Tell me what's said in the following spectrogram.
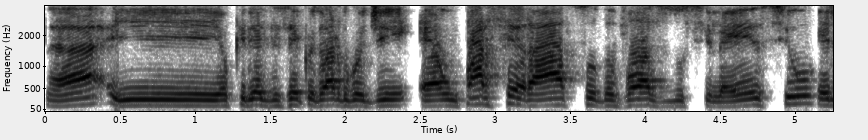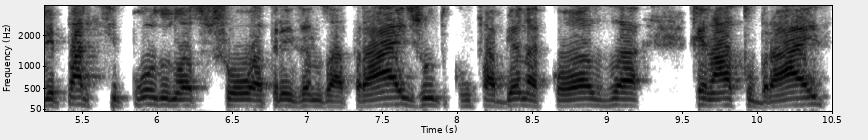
né? E eu queria dizer que o Eduardo Godin é um parceiraço do Vozes do Silêncio. Ele participou do nosso show há três anos atrás, junto com Fabiana Cosa, Renato Braz,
